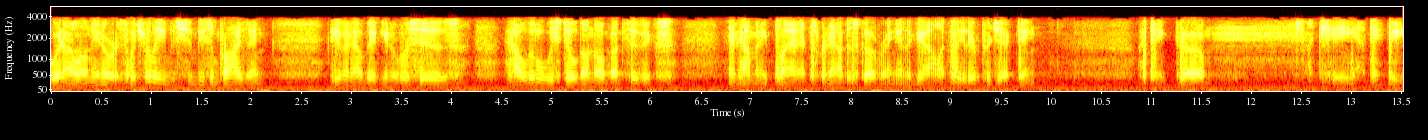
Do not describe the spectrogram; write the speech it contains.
we're not alone in the universe, which really should be surprising, given how big the universe is, how little we still don't know about physics, and how many planets we're now discovering in the galaxy. They're projecting. I think, um, gee, I think the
